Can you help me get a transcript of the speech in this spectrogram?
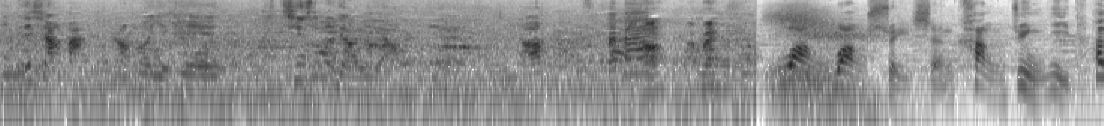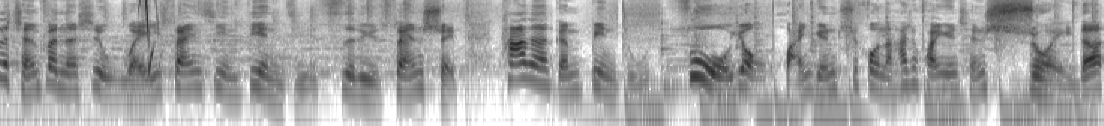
你们的想法，然后也可以轻松的聊一聊，对，好，拜拜。好，拜拜。旺旺水神抗菌液，它的成分呢是维酸性电解次氯酸水，它呢跟病毒作用还原之后呢，它是还原成水的，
